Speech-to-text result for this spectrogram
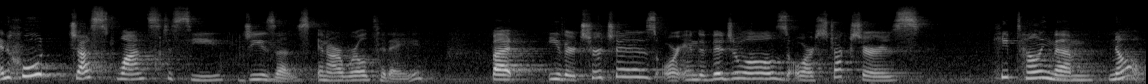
And who just wants to see Jesus in our world today, but either churches or individuals or structures keep telling them, no,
